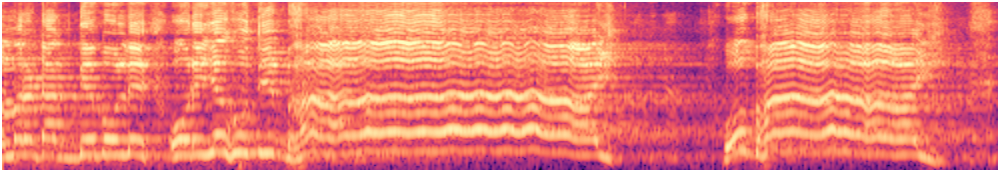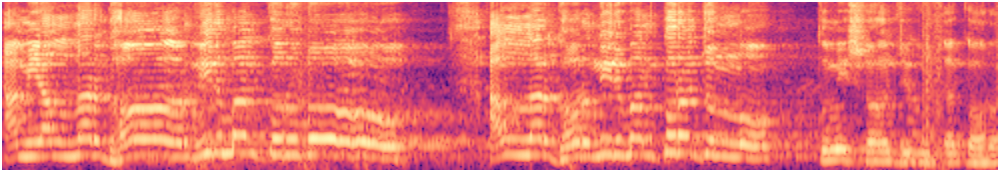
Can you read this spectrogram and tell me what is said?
আমার ডাক দে বলে, ওর ইহুদি ভাই, ও ভাই, আমি আল্লাহর ঘর নির্মাণ করব। আল্লাহর ঘর নির্মাণ করার জন্য তুমি সহযোগিতা করো,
